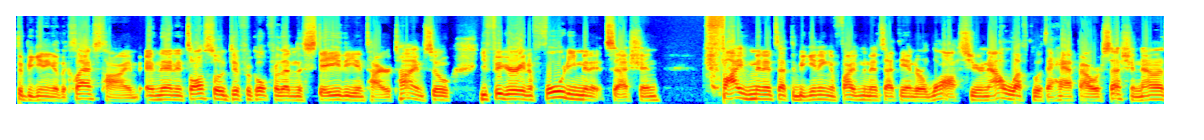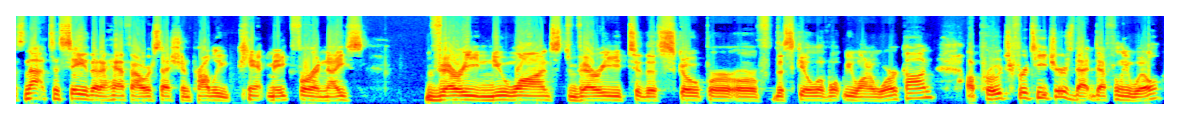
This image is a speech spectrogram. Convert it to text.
the beginning of the class time, and then it's also difficult for them to stay the entire time. So you figure in a forty minute session, five minutes at the beginning and five minutes at the end are lost. You're now left with a half hour session. Now, that's not to say that a half hour session probably can't make for a nice very nuanced, very to the scope or, or, the skill of what we want to work on approach for teachers, that definitely will.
